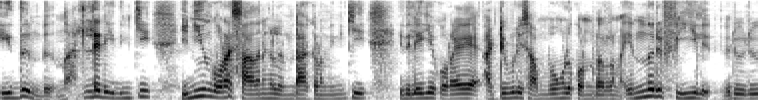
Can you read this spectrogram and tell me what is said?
ഇതുണ്ട്. നല്ല രീതി. എനിക്ക് ഇനിയും കുറേ സാധനങ്ങൾ ഉണ്ടാക്കണം. എനിക്ക് ഇതിലേക്ക് കുറേ അടിപൊളി സംഭവങ്ങൾ കൊണ്ടുവരണം എന്നൊരു ഫീൽ ഒരു ഒരു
